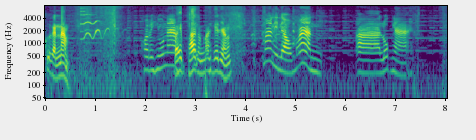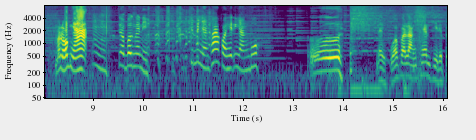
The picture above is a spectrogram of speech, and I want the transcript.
คือกันน้คอยได้หิวน้ำไปพากันมาเฮ็ดหยังำมานี่แล้วมาอันอ่าลกหญ้ามาหลกหยาอืมเจ้าเบิ่งเลยนี่จะมีหยังพาคอยเฮ็ดอีหยังบุเอ้ยได้หัวฝรั่งแทนที่ได้ไป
